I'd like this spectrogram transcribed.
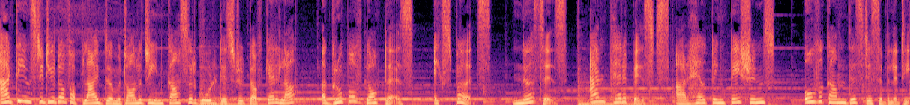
At the Institute of Applied Dermatology in Kasargod district of Kerala, a group of doctors, experts, nurses, and therapists are helping patients overcome this disability.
